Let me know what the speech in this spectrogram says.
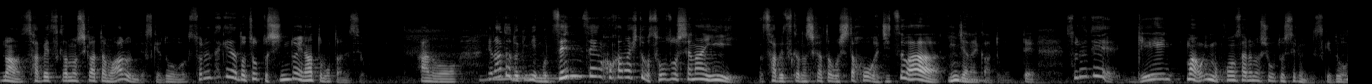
まあ、差別化の仕方もあるんですけどそれだけだとちょっとしんどいなと思ったんですよ。あのでなった時にもう全然他の人が想像してない差別化の仕方をした方が実はいいんじゃないかと思ってそれで芸、まあ、今コンサルの仕事してるんですけど、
